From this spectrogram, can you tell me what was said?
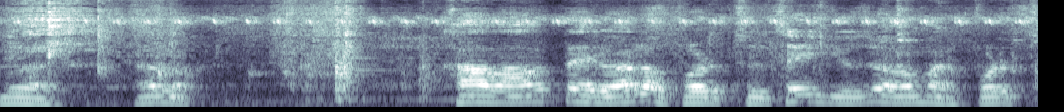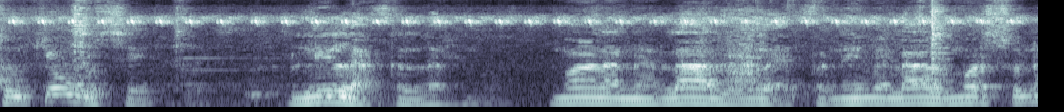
બસ, હાલો. ખાવા આવતા રહ્યો હાલો, પડથું થઈ ગયું. જો, અમારે પડથું કેવું છે? લીલા કલર. માણાને લાલ હોય, પણ એમે લાલ મરચું ન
